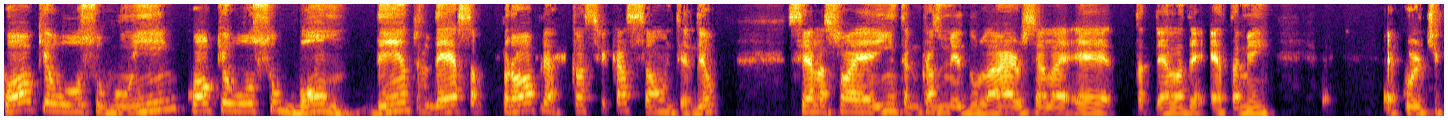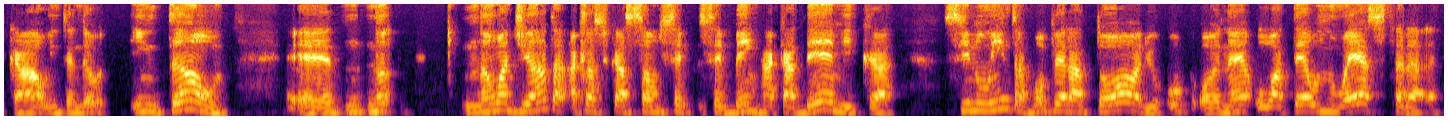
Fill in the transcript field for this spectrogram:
qual que é o osso ruim, qual que é o osso bom dentro dessa própria classificação, entendeu? Se ela só é intra no caso medular, se ela é, ela é também é cortical, entendeu? Então, é, não, não adianta a classificação ser, ser bem acadêmica se no intraoperatório ou, ou, né, ou até no extra,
